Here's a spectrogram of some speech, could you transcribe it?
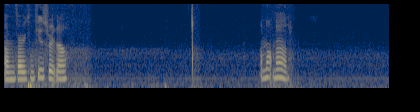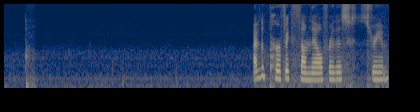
I'm very confused right now. I'm not mad. I have the perfect thumbnail for this stream.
